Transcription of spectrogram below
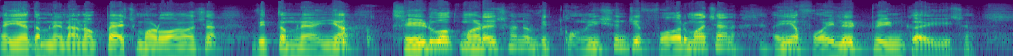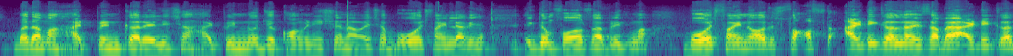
અહીંયા તમને નાનો પેચ મળવાનો છે વિથ તમને અહીંયા થ્રેડ વર્ક મળે છે અને વિથ કોમ્બિનેશન જે ફોરમાં છે ને, અહીંયા ફોઇલેટ પ્રિન્ટ કરેલી છે. બધામાં હાર્ડ પ્રિન્ટ કરેલી છે. હાર્ડ પ્રિન્ટનો જે કોમ્બિનેશન આવે છે, બહુ જ ફાઇન લાગે છે. એકદમ ફોર ફેબ્રિકમાં બહુ જ ફાઇન ઓર સોફ્ટ આર્ટિકલના હિસાબે આર્ટિકલ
